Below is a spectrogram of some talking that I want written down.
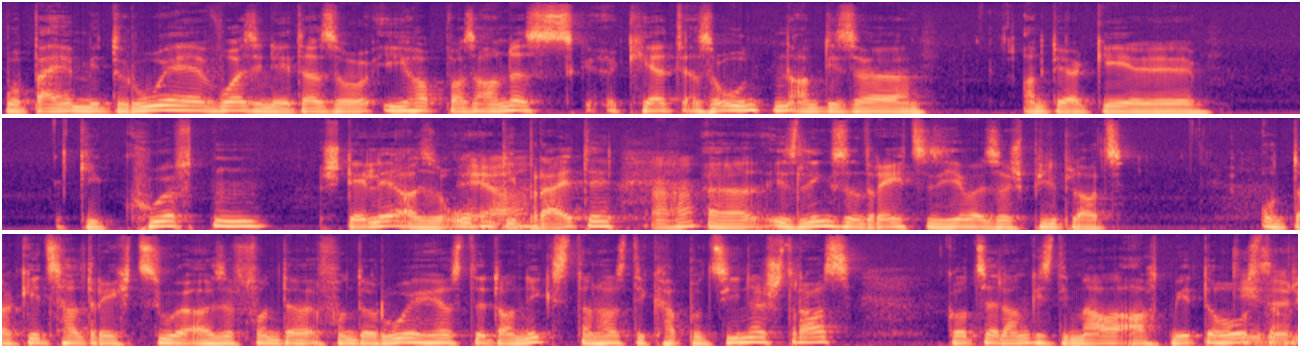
Wobei mit Ruhe weiß ich nicht. Also ich habe was anderes gehört. Also unten an dieser, an der ge, gekurvten Stelle, also oben Ja. die Breite, äh, ist links und rechts ist jeweils ein Spielplatz. Und da geht es halt recht zu. Also von der, von der Ruhe hörst du da nichts. Dann hast du die Kapuzinerstraße. Gott sei Dank ist die Mauer acht Meter hoch. Die ist ja Dann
